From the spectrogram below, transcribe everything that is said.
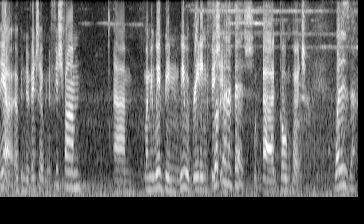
yeah, opened eventually opened a fish farm. Um, I mean, we've been we were breeding fish What in kind of fish? uh, golden perch, What is that?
